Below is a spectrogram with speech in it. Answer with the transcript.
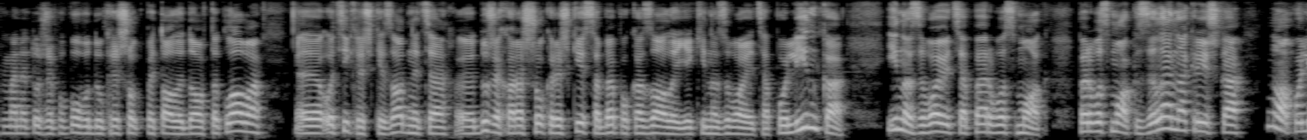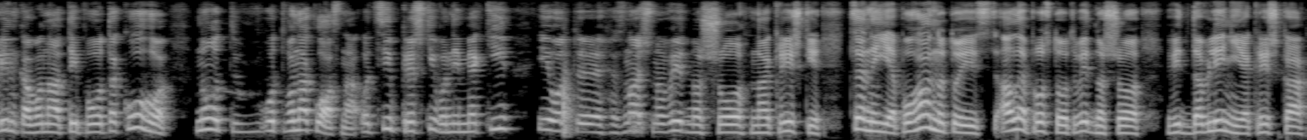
в мене теж по поводу кришок питали до автоклава. Е, оці кришки задниця. Е, дуже хорошо кришки себе показали, які називаються Полінка і називаються Первосмак. Первосмак зелена кришка. Ну, а полінка, вона типу отакого. Ну, от, от вона класна. Оці кришки, вони м'які, і от е, значно видно, що на кришки це не є погано, то есть, але просто от видно, що від давлення кришка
